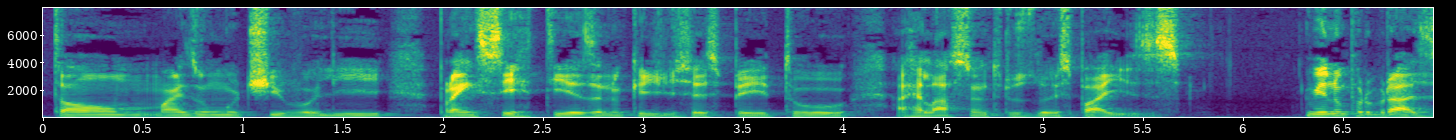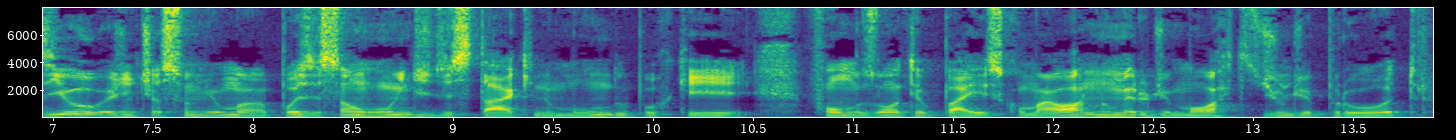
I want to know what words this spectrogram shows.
Então, mais um motivo ali para incerteza no que diz respeito à relação entre os dois países. Vindo para o Brasil, a gente assumiu uma posição ruim de destaque no mundo, porque fomos ontem o país com o maior número de mortes de um dia para o outro,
